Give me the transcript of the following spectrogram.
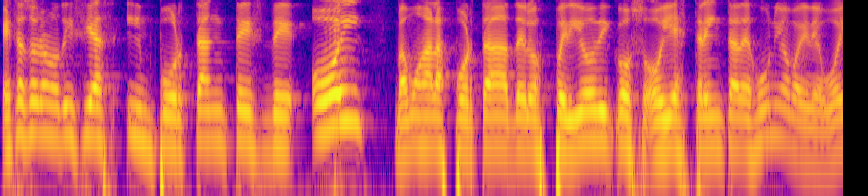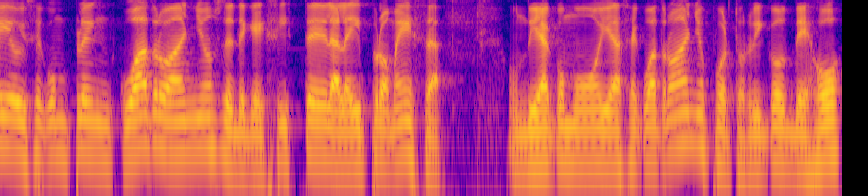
Estas son las noticias importantes de hoy. Vamos a las portadas de los periódicos. Hoy es 30 de junio, by the way. Hoy se cumplen cuatro años desde que existe la ley promesa. Un día como hoy, hace cuatro años, Puerto Rico dejó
